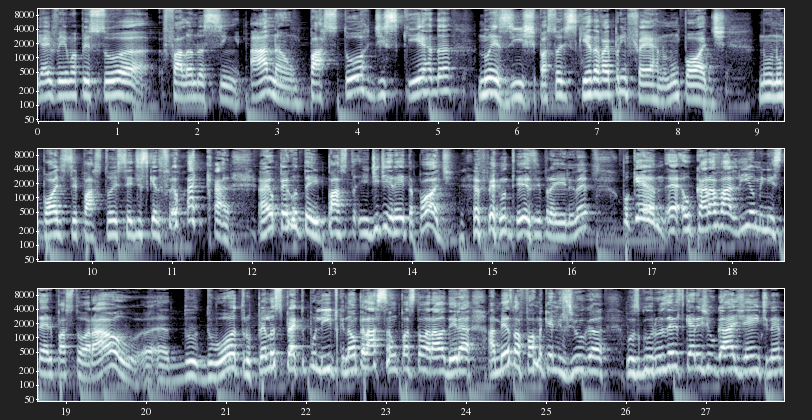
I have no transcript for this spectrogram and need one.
e aí veio uma pessoa falando assim: ah, não, pastor de esquerda não existe, pastor de esquerda vai pro inferno, não pode. Não, não pode ser pastor e ser de esquerda. Eu falei, uai, cara. Aí eu perguntei, pastor, e de direita pode? Eu perguntei assim pra ele, né? Porque é, o cara avalia o ministério pastoral é, do, do outro pelo espectro político, não pela ação pastoral dele. A, a mesma forma que eles julgam os gurus, eles querem julgar a gente, né?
